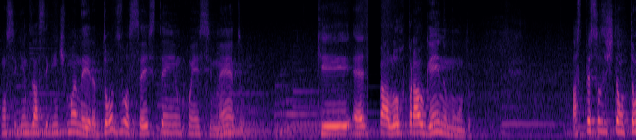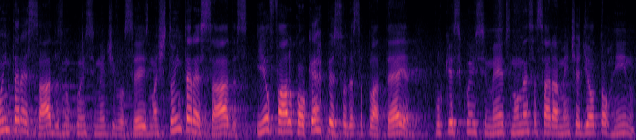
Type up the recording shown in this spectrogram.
conseguimos da seguinte maneira: todos vocês têm um conhecimento que é de valor para alguém no mundo. As pessoas estão tão interessadas no conhecimento de vocês, mas tão interessadas, e eu falo qualquer pessoa dessa plateia, porque esse conhecimento não necessariamente é de otorrino.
